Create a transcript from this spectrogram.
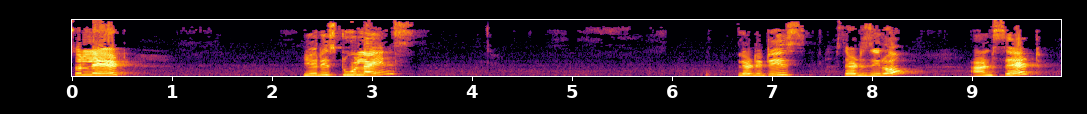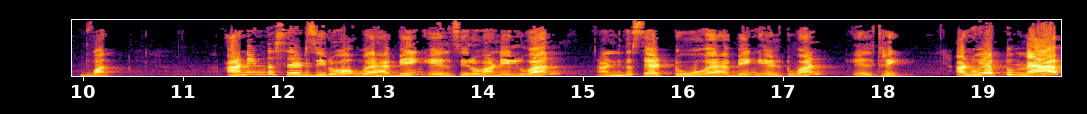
So, let here is two lines. Let it is set 0 and set 1 and in the set 0 we are having L0 and L1 and in the set 2 we are having L2 and L3 and we have to map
